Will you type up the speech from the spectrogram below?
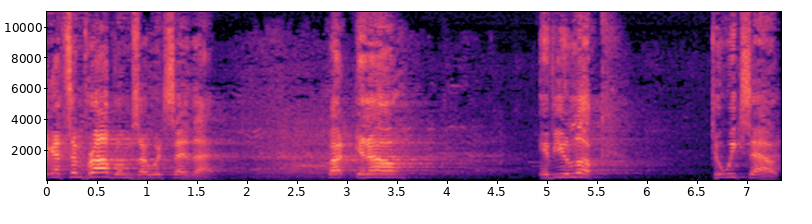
I got some problems, I would say that. But, you know, if you look two weeks out,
